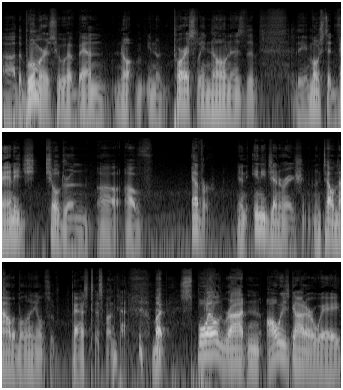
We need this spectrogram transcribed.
Uh, the boomers, who have been no, you know, notoriously known as the the most advantaged children uh, of ever in any generation, until now, the millennials have passed us on that. but spoiled, rotten, always got our way,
